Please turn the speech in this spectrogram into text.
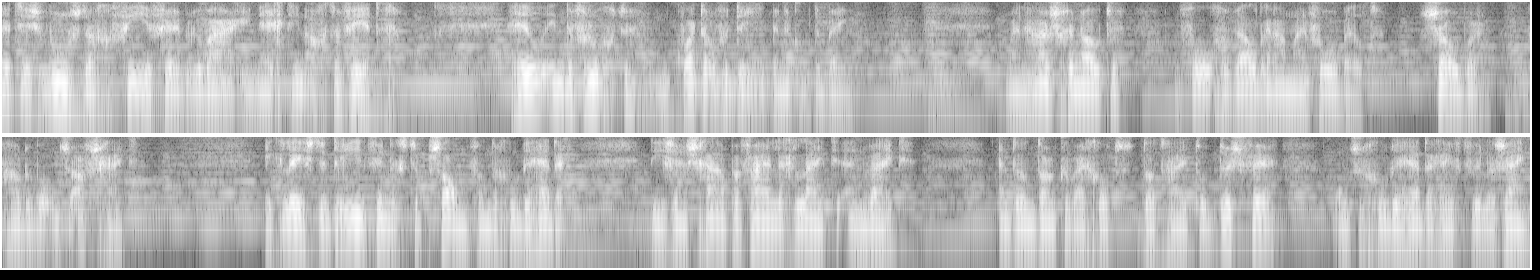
Het is woensdag 4 februari 1948. Heel in de vroegte, om kwart over drie, ben ik op de been. Mijn huisgenoten volgen weldra mijn voorbeeld. Sober houden we ons afscheid. Ik lees de 23e psalm van de Goede Herder, die zijn schapen veilig leidt en wijdt. En dan danken wij God dat Hij tot dusver onze Goede Herder heeft willen zijn.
